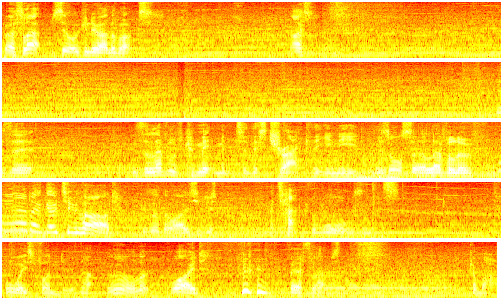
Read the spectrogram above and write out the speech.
First lap, see what we can do out of the box. Nice. There's a there's a level of commitment to this track that you need. But there's also a level of yeah, don't go too hard because otherwise you just attack the walls and it's always fun doing that. Oh look, wide. First laps. Come on.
